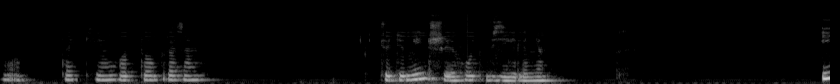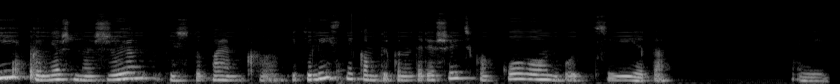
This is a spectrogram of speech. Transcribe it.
Вот таким вот образом. Чуть уменьше его в зелени. И, конечно же, приступаем к пятилистникам, только надо решить, какого он будет цвета. Они.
